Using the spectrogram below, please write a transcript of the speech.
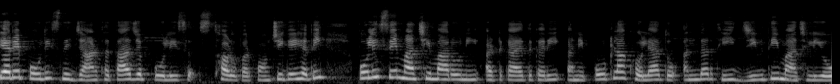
ત્યારે પોલીસને જાણ થતાં જ પોલીસ સ્થળ ઉપર પહોંચી ગઈ હતી. પોલીસે માછીમારોની અટકાયત કરી અને પોટલા ખોલ્યા તો અંદરથી જીવતી માછલીઓ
